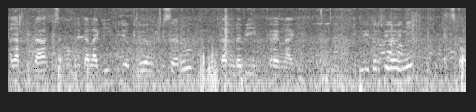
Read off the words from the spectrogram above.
agar kita bisa memberikan lagi video-video yang lebih seru dan lebih keren lagi. Ikuti terus video ini. Let's go.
